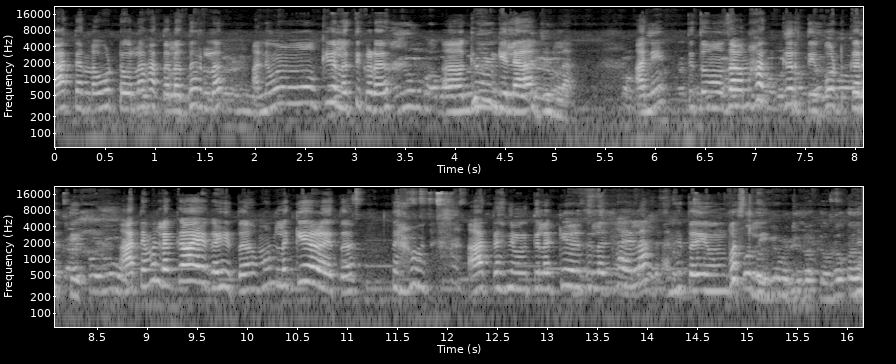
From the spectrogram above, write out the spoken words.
आत्यांना उठवलं हाताला धरलं आणि ऊ केलं तिकडं. अं, घेऊन गेल्या आजीला. आणि तिथं जाऊन हात करते बोट करते. आत्या म्हणलं काय ग इथं? म्हणलं केळ येतं तर मग आत्याने मग तिला केळ दिलं खायला आणि तिथं येऊन बसली. डोकं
